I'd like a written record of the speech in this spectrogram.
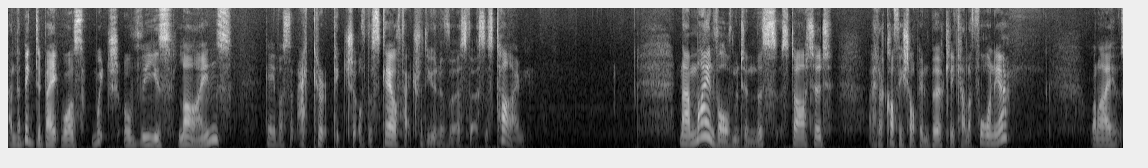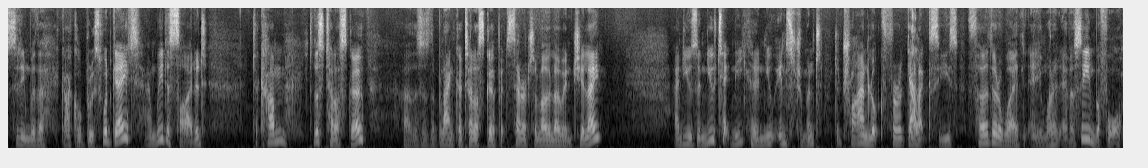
and the big debate was which of these lines gave us an accurate picture of the scale factor of the universe versus time. Now my involvement in this started at a coffee shop in Berkeley, California when I was sitting with a guy called Bruce Woodgate and we decided to come to this telescope, uh, this is the Blanco telescope at Cerro Tololo in Chile, and use a new technique and a new instrument to try and look for galaxies further away than anyone had ever seen before.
